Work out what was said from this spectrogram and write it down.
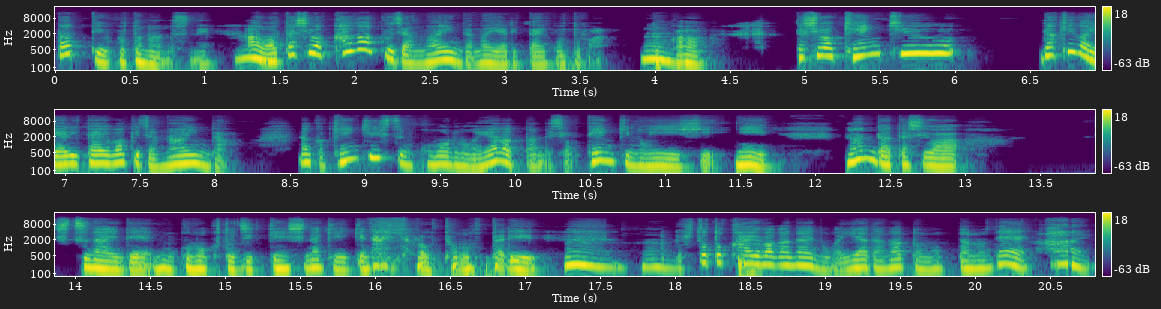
たっていうことなんですね。うん、あ、私は科学じゃないんだな、やりたいことは。とか、うん、私は研究だけがやりたいわけじゃないんだ。なんか研究室にこもるのが嫌だったんですよ。天気のいい日に、なんで私は室内で黙々と実験しなきゃいけないんだろうと思ったり、うんうん、人と会話がないのが嫌だなと思ったので、はい、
